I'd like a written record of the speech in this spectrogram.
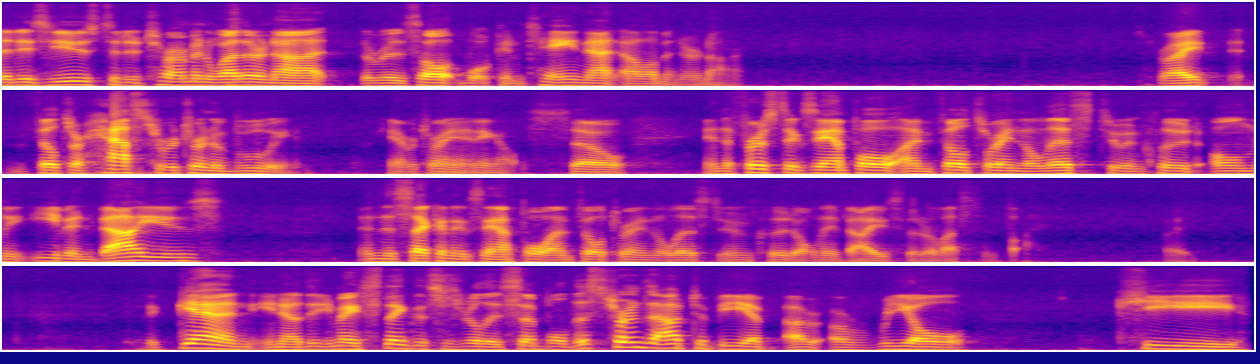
that is used to determine whether or not the result will contain that element or not. Right? Filter has to return a Boolean. Can't return anything else. So in the first example, I'm filtering the list to include only even values. In the second example, I'm filtering the list to include only values that are less than 5. Right? Again, you know, that you may think this is really simple. This turns out to be a, a, a real key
